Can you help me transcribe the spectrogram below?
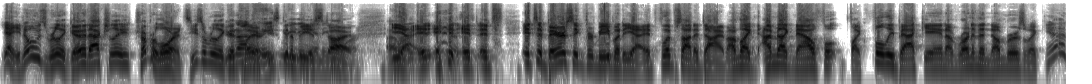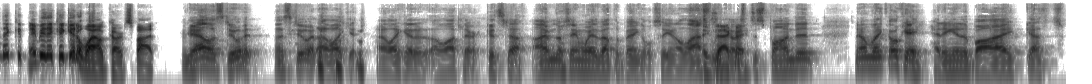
yeah, you know who's really good actually? Trevor Lawrence. He's a really You're good player. He's going to be a star. Yeah, like it, it, it, it's it's embarrassing for me, but yeah, it flips on a dime. I'm like I'm like now full, like fully back in. I'm running the numbers. I'm like, yeah, they could maybe they could get a wild card spot. Yeah, let's do it. Let's do it. I like it. I like it a, a lot there. Good stuff. I'm the same way about the Bengals. So, you know, last week I was despondent. Now I'm like, okay, heading into bye, got some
